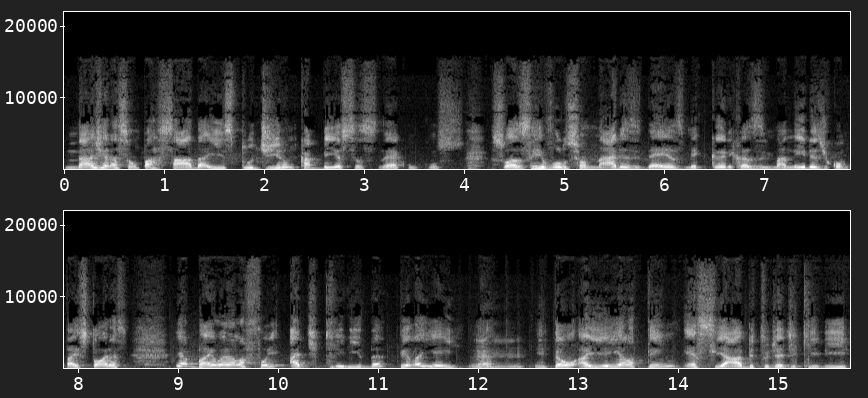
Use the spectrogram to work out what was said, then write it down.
na geração passada e explodiram cabeças, né, com, com suas revolucionárias ideias mecânicas e maneiras de contar histórias. E a BioWare ela foi adquirida pela EA, né? Uhum. Então a EA ela tem esse hábito de adquirir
